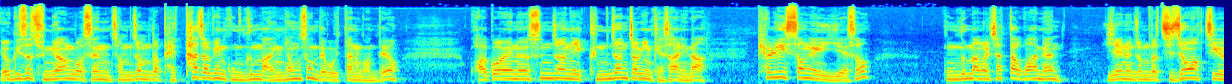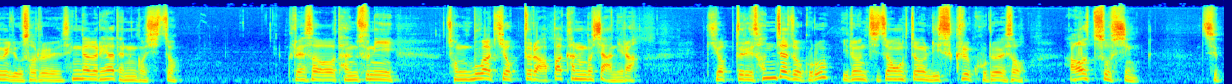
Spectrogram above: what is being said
여기서 중요한 것은 점점 더 배타적인 공급망이 형성되고 있다는 건데요. 과거에는 순전히 금전적인 계산이나 편리성에 의해서 공급망을 짰다고 하면 이제는 좀 더 지정학적인 요소를 생각을 해야 되는 것이죠. 그래서 단순히 정부가 기업들을 압박하는 것이 아니라 기업들이 선제적으로 이런 지정학적 리스크를 고려해서 아웃소싱, 즉,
